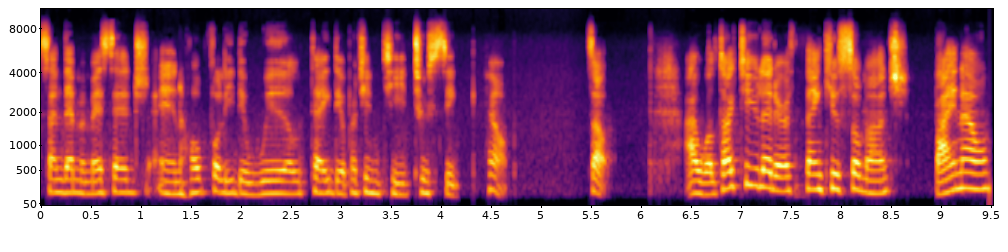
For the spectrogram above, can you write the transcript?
send them a message and hopefully they will take the opportunity to seek help. So i will talk to you later. Thank you so much. Bye now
